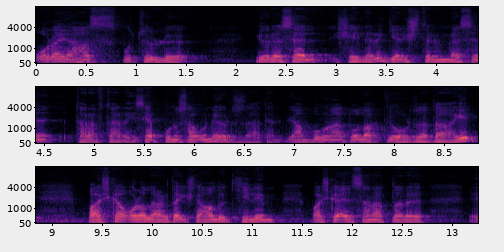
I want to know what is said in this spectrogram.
oraya has bu türlü yöresel şeylerin geliştirilmesi taraftarıyız. Hep bunu savunuyoruz zaten. Yani buna dolak yoğurdu da dahil. Başka oralarda işte halı, kilim, başka el sanatları e,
